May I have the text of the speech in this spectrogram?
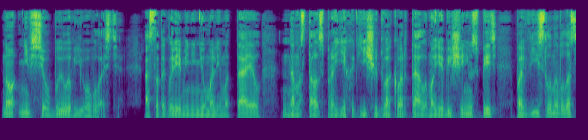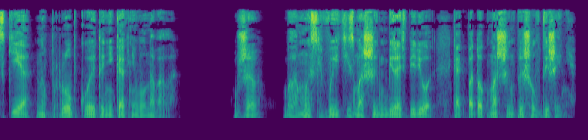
но не все было в его власти. Остаток времени неумолимо таял, нам осталось проехать еще два квартала, мое обещание успеть повисло на волоске, но пробку это никак не волновало. Уже была мысль выйти из машины, бежать вперед, как поток машин пришел в движение.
